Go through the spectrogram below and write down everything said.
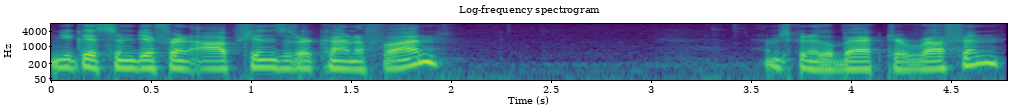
and you get some different options that are kind of fun. I'm just going to go back to roughen.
